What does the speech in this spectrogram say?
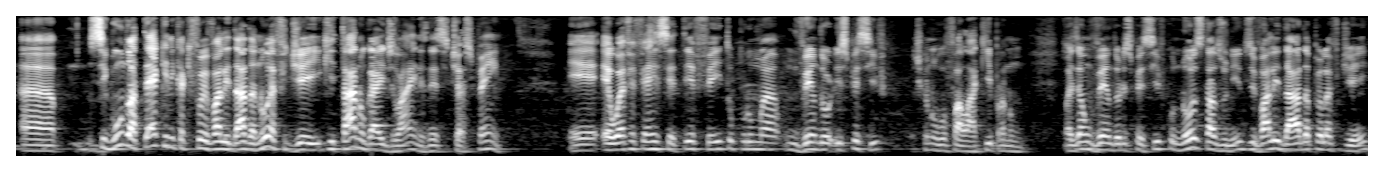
uh, segundo a técnica que foi validada no FDA e que está no guidelines, nesse chest pain, é, é, o FFRCT feito por uma, um vendor específico. Acho que eu não vou falar aqui para não. Mas é um vendor específico nos Estados Unidos e validada pelo FDA,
